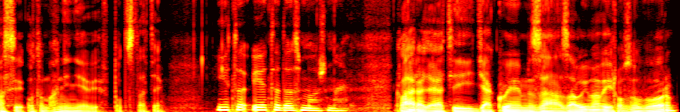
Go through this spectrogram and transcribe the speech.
asi o tom ani nevie v podstate. Je to, je to dosť možné. Klára, ja ti ďakujem za zaujímavý rozhovor.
